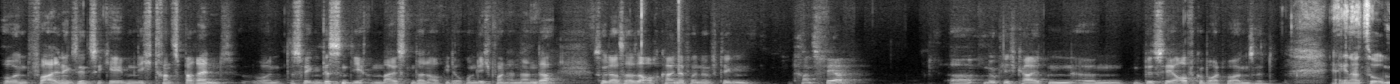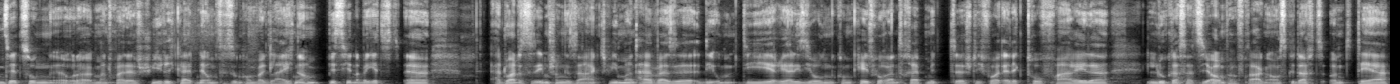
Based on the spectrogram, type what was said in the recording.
Und vor allen Dingen sind sie eben nicht transparent. Und deswegen wissen die am meisten dann auch wiederum nicht voneinander, sodass also auch keine vernünftigen Transfermöglichkeiten äh, ähm, bisher aufgebaut worden sind. Ja, genau, zur Umsetzung äh, oder manchmal der Schwierigkeiten der Umsetzung kommen wir gleich noch ein bisschen, aber jetzt äh, Du hattest es eben schon gesagt, wie man teilweise die, um, die Realisierung konkret vorantreibt mit äh, Stichwort Elektrofahrräder. Lukas hat sich auch ein paar Fragen ausgedacht und der,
